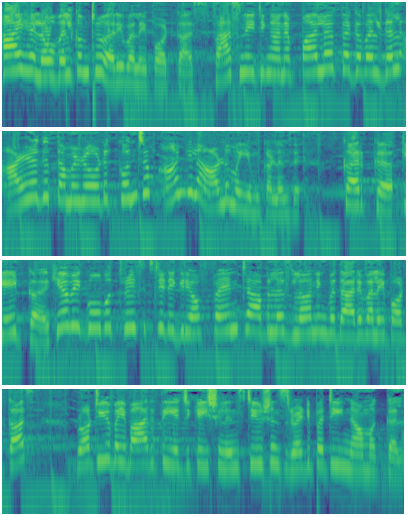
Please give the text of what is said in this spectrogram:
Hi hello welcome to Arivalai podcast ஃபேசினேட்டிங்கான பல தகவல்கள் அழகு தமிழோடு கொஞ்சம் ஆங்கில ஆளுமையும் கலந்து. கற்க கேட்க. Here we go with 360 degree of fantabulous learning with Arivalai podcast brought to you by Bharathi educational institutions Reddipatti Namakkal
